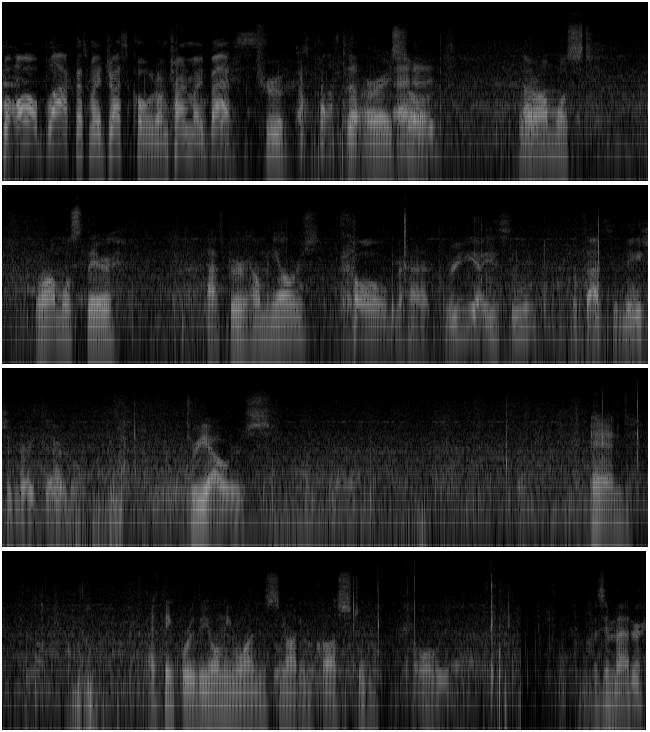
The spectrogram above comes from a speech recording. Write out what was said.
But all black, that's my dress code. I'm trying my okay, best. True. Alright, so we're um, almost we're almost there. After how many hours? Oh man, three I assume? That's estimation right there though. Three hours. And I think we're the only ones not in costume. Oh yeah. Does it matter?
